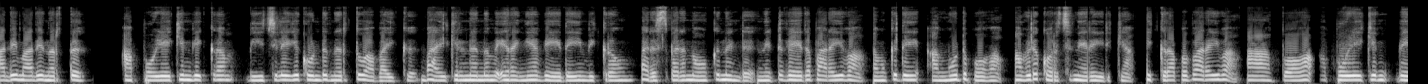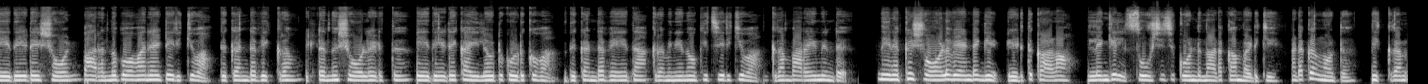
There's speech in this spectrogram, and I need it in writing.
മതി മതി നിർത്ത്. അപ്പോഴേക്കും വിക്രം ബീച്ചിലേക്ക് കൊണ്ട് നിർത്തുവാ ബൈക്ക്. ബൈക്കിൽ നിന്നും ഇറങ്ങിയ വേദയും വിക്രവും പരസ്പരം നോക്കുന്നുണ്ട്. എന്നിട്ട് വേദ പറയുക നമുക്ക് ദേ അങ്ങോട്ട് പോവാം. അവിടെ കുറച്ചു നേരം ഇരിക്കാം. വിക്രം അപ്പൊ പറയുവാ ആ പോവാം. അപ്പോഴേക്കും വേദയുടെ ഷോൾ പറന്നു പോവാനായിട്ട് ഇരിക്കുക ഇത് കണ്ട വിക്രം പെട്ടെന്ന് ഷോൾ എടുത്ത് വേദയുടെ കയ്യിലോട്ട് കൊടുക്കുക ഇത് കണ്ട വേദ വിക്രമിനെ നോക്കി ചിരിക്കുവാ. വിക്രം പറയുന്നുണ്ട് നിനക്ക് ഷോൾ വേണ്ടെങ്കിൽ എടുത്തു കളാ. ഇല്ലെങ്കിൽ സൂക്ഷിച്ചു കൊണ്ട് നടക്കാൻ പഠിക്ക്. അടക്കങ്ങോട്ട് വിക്രം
